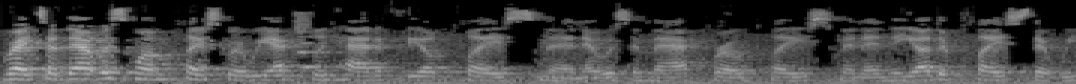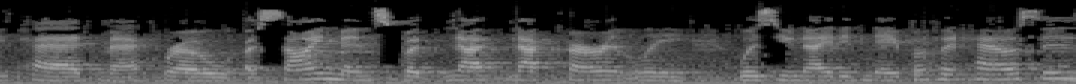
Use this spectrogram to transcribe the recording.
Right, so that was one place where we actually had a field placement. It was a macro placement. And the other place that we've had macro assignments, but not, not currently, was United Neighborhood Houses.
